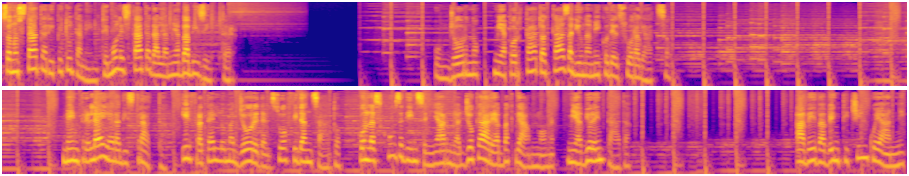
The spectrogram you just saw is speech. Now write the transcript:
sono stata ripetutamente molestata dalla mia babysitter. Un giorno, mi ha portato a casa di un amico del suo ragazzo. Mentre lei era distratta, il fratello maggiore del suo fidanzato, con la scusa di insegnarmi a giocare a backgammon, mi ha violentata. Aveva 25 anni,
